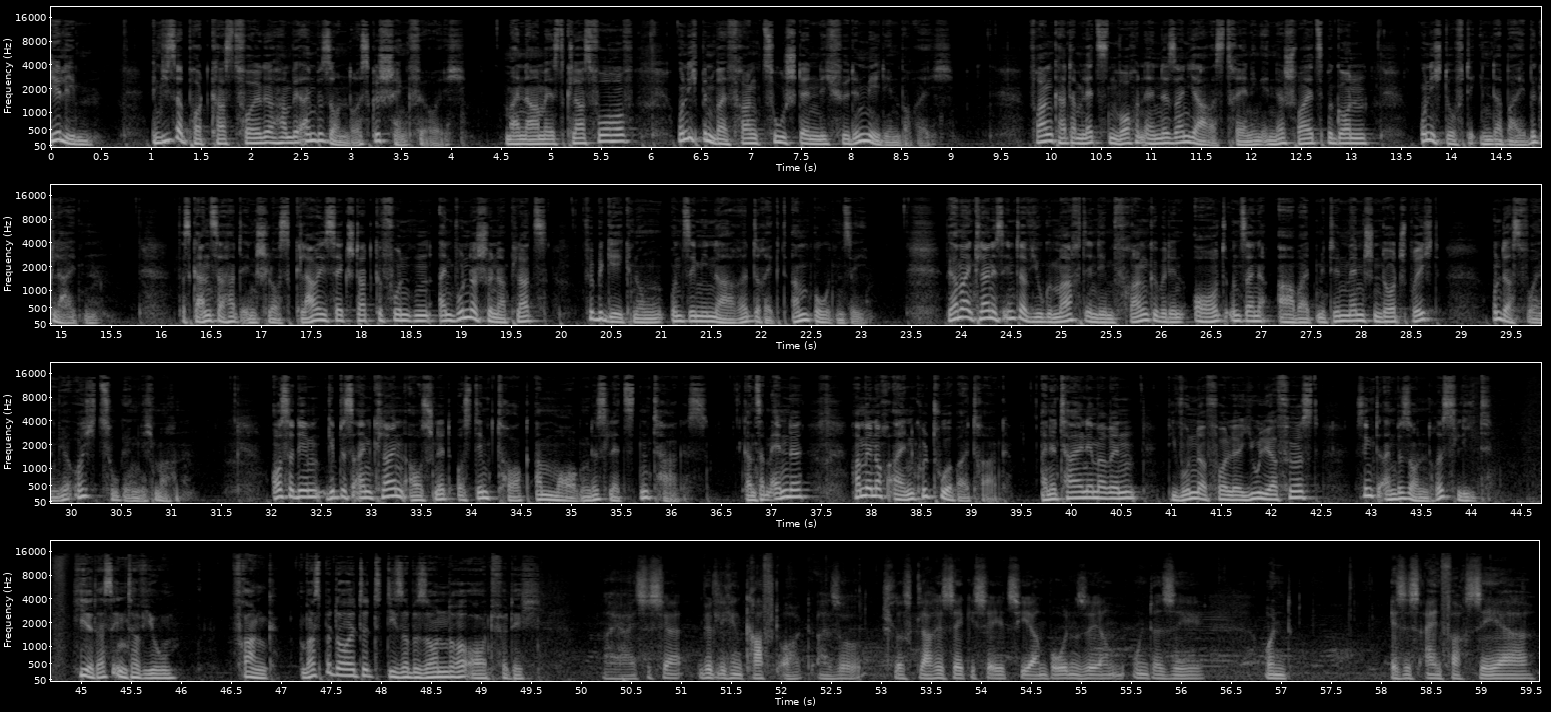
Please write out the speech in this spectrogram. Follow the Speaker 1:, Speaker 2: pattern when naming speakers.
Speaker 1: Ihr Lieben, in dieser Podcast-Folge haben wir ein besonderes Geschenk für euch. Mein Name ist Klaas Vorhoff und ich bin bei Frank zuständig für den Medienbereich. Frank hat am letzten Wochenende sein Jahrestraining in der Schweiz begonnen und ich durfte ihn dabei begleiten. Das Ganze hat in Schloss Clarisek stattgefunden, ein wunderschöner Platz für Begegnungen und Seminare direkt am Bodensee. Wir haben ein kleines Interview gemacht, in dem Frank über den Ort und seine Arbeit mit den Menschen dort spricht und das wollen wir euch zugänglich machen. Außerdem gibt es einen kleinen Ausschnitt aus dem Talk am Morgen des letzten Tages. Ganz am Ende haben wir noch einen Kulturbeitrag. Eine Teilnehmerin, die wundervolle Julia Fürst, singt ein besonderes Lied. Hier das Interview. Frank, was bedeutet dieser besondere Ort für dich?
Speaker 2: Naja, es ist ja wirklich ein Kraftort. Also Schloss Clarisek ist ja jetzt hier am Bodensee, am Untersee. Und es ist einfach sehr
